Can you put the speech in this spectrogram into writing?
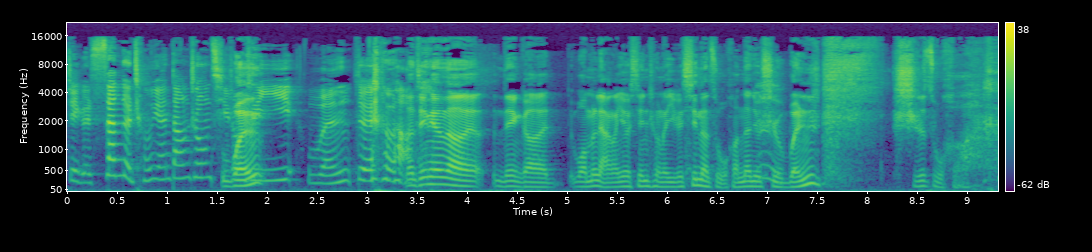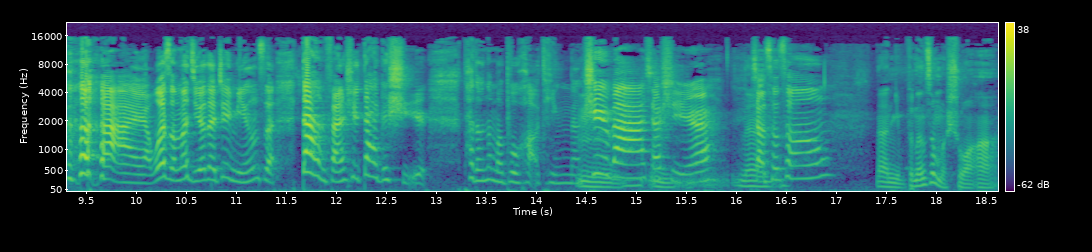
这个三个成员当中其中之一文，对了那，今天呢，那个我们两个又形成了一个新的组合，那就是文史组合。哎呀，我怎么觉得这名字，但凡是带个史，它都那么不好听呢？是吧，小史，那小聪聪，那你不能这么说啊！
